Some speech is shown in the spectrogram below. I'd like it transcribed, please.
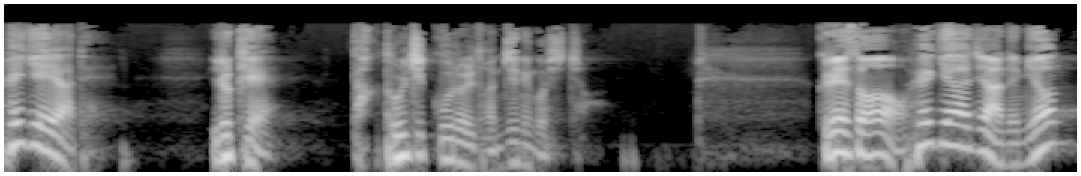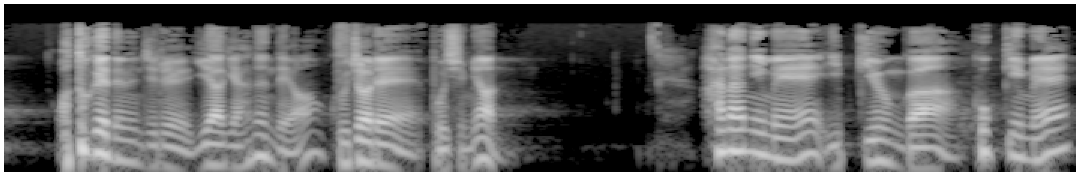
회개해야 돼. 이렇게 딱 돌직구를 던지는 것이죠. 그래서 회개하지 않으면 어떻게 되는지를 이야기하는데요. 구절에 보시면 하나님의 입기운과 콧김에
